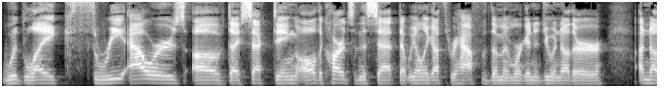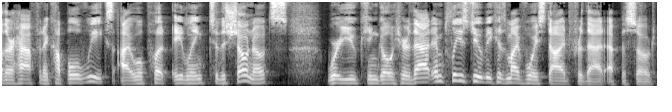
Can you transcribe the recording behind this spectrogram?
would like three hours of dissecting all the cards in the set that we only got through half of them, and we're going to do another another half in a couple of weeks, I will put a link to the show notes where you can go hear that. And please do because my voice died for that episode.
